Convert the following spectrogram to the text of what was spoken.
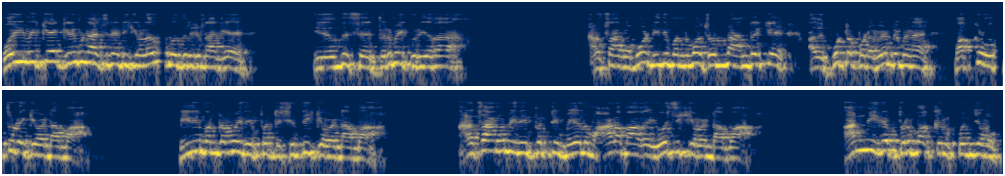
கோயிலுக்கே கிருமி நாசினி அடிக்கிற அளவுக்கு வந்திருக்குனாக்க இது வந்து செ- பெருமைக்குரியதா? அரசாங்கமோ நீதிமன்றமோ சொன்ன அன்றைக்கே அது பூட்டப்பட வேண்டும் என மக்கள் ஒத்துழைக்க வேண்டாமா? நீதிமன்றமும் இதை பற்றி சிந்திக்க வேண்டாமா? அரசாங்கம் இதை பற்றி மேலும் ஆழமாக யோசிக்க வேண்டாமா? ஆன்மீக பெருமக்கள் கொஞ்சம்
